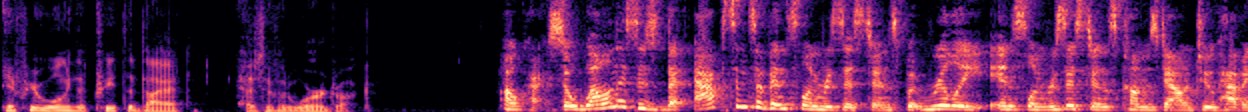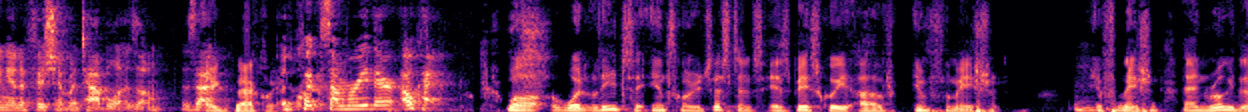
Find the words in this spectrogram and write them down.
If you're willing to treat the diet as if it were a drug. Okay, so wellness is the absence of insulin resistance, but really insulin resistance comes down to having an efficient metabolism. Is that exactly a quick summary there? Okay. Well, what leads to insulin resistance is basically of inflammation. Mm-hmm. Inflammation, and really the,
